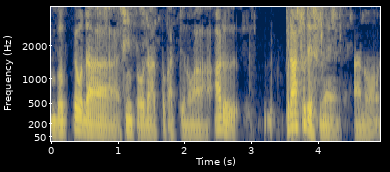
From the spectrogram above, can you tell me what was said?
仏教だ、神道だとかっていうのはあるプラスですね、あの、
